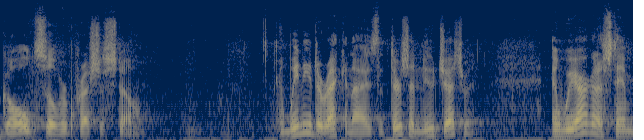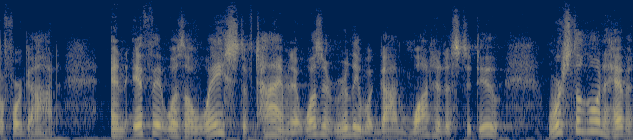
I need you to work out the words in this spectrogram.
gold, silver, precious stone. And we need to recognize that there's a new judgment. And we are going to stand before God. And if it was a waste of time and it wasn't really what God wanted us to do, we're still going to heaven.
